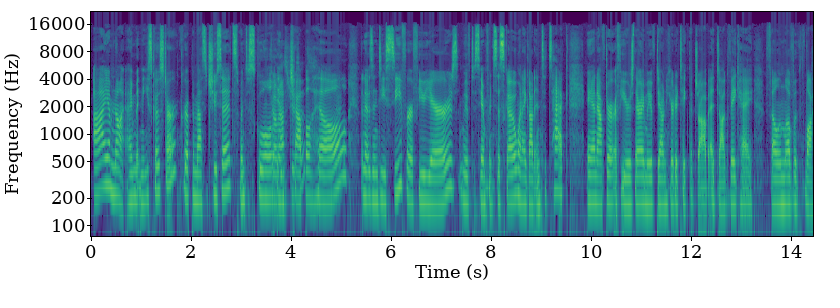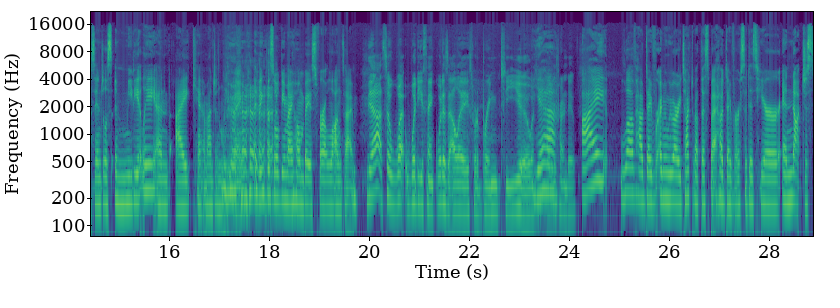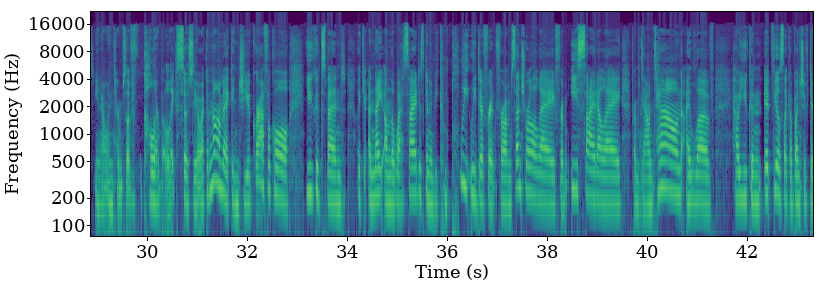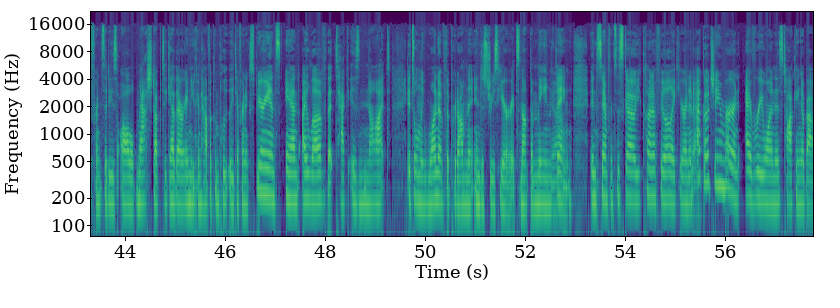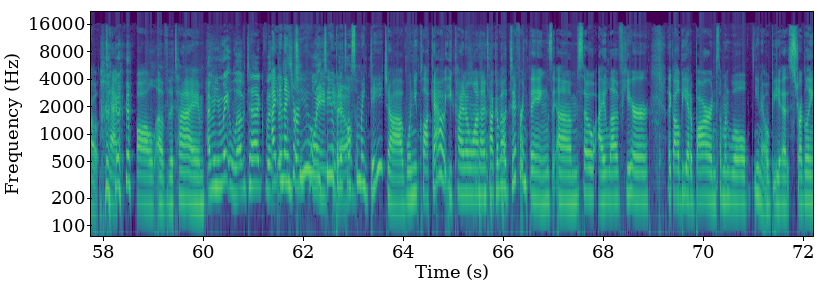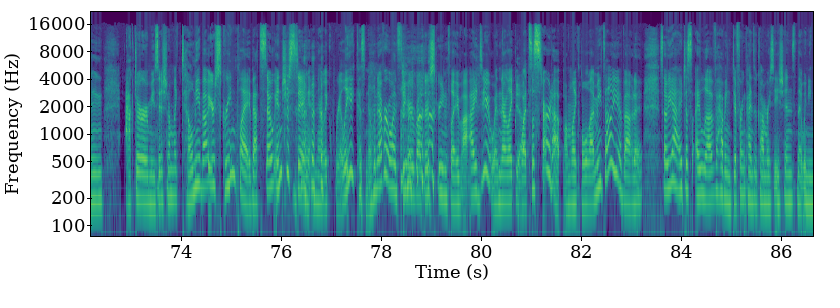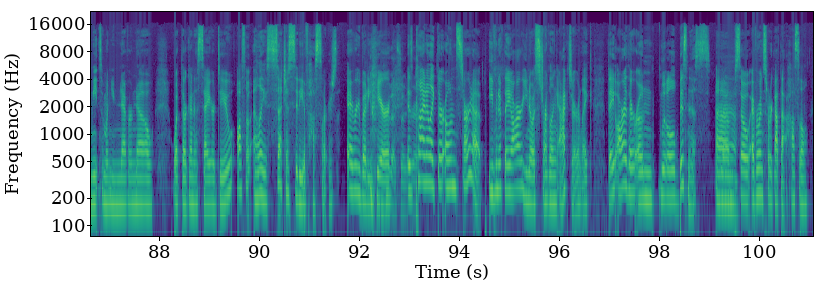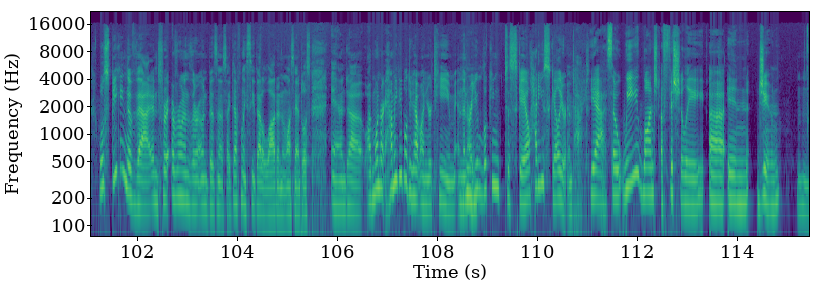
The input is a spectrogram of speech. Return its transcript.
I am not. I'm an East Coaster. Grew up in Massachusetts. Went to school Go in Chapel Hill. Then I was in DC for a few years. Moved to San Francisco when I got into tech. And after a few years there, I moved down here to take the job at DogVacay. Fell in love with Los Angeles immediately, and I can't imagine leaving. I think this will be my home base for a long time. Yeah. So, what what do you think? What does LA sort of bring to you and what Yeah. you're trying to do? I love how diverse. I mean, we've already talked about this, but how diverse it is here, and not just you know in terms of color, but like socioeconomic and geographical. You could spend like a night on the west side is going to be completely different from central LA, from east side LA, from downtown. I love how you can. It feels like a bunch of different cities all mashed up together, and you can have a completely different experience. And I love that tech is not. It's only one of the predominant industries here. It's not the main Yeah. thing in San Francisco, you kind of feel like you're in an echo chamber and everyone is talking about tech all of the time. I mean, you might love tech, but I, and I do, point, I do, but it's also my day job. When you clock out, you kind of want to talk about different things. Um, so I love here, like I'll be at a bar and someone will, you know, be a struggling actor or musician. I'm like, tell me about your screenplay. That's so interesting. And they're like, really? Because no one ever wants to hear about their screenplay, but I do. And they're like, Yeah. what's a startup? I'm like, let me tell you about it. So yeah, I just I love having different kinds of conversations. That when you meet someone, you never know what they're going to say or do. Also, LA is such a city of hustlers. Everybody here so is kind of like their own startup, even if they are, you know, a struggling actor. Like they are their own little business. Um, Yeah. So everyone's sort of got that hustle. Well, speaking of that, and for everyone in their own business, I definitely see that a lot in Los Angeles. And uh, I'm wondering, how many people do you have on your team? And then are you looking to scale? How do you scale your impact? Yeah. So we launched officially uh, in June.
